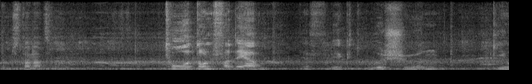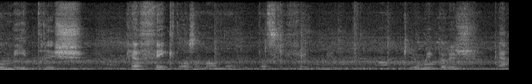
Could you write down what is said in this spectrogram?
Du musst dann anzeigen. Tod und Verderben. Der fliegt urschön, geometrisch, perfekt auseinander. Das gefällt mir. Geometrisch. Ja.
